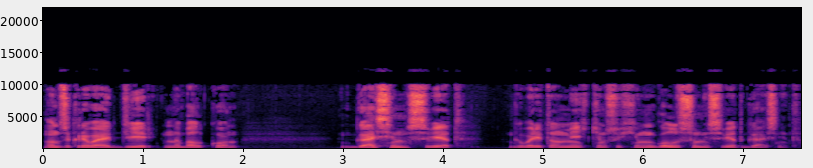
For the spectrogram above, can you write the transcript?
Он закрывает дверь на балкон. «Гасим свет», — говорит он мягким сухим голосом, и свет гаснет.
